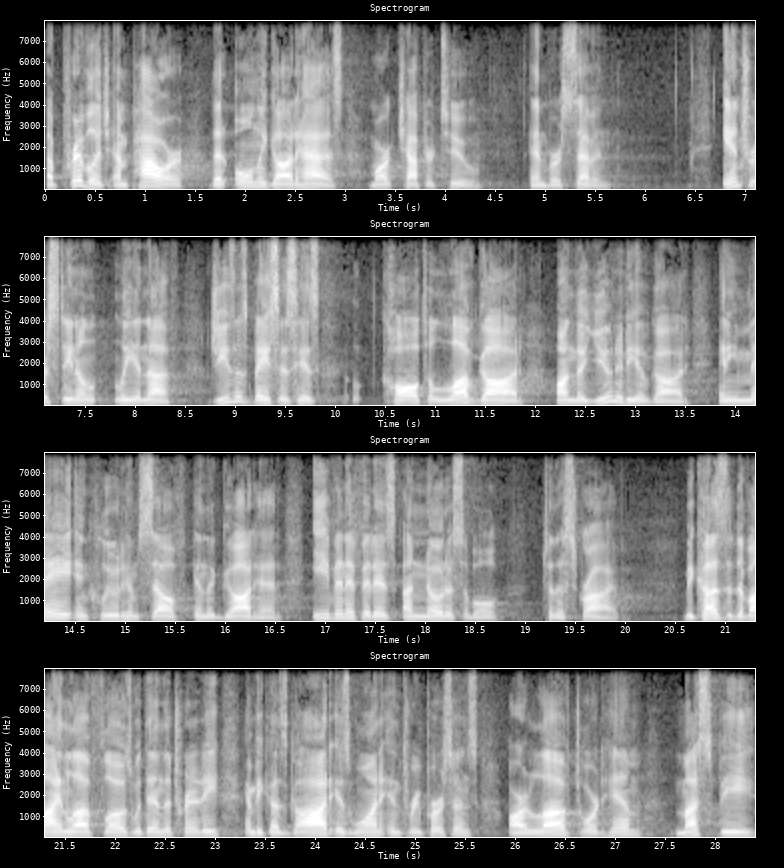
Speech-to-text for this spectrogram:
a privilege and power that only God has. Mark chapter 2 and verse 7. Interestingly enough, Jesus bases his call to love God on the unity of God, and he may include himself in the Godhead, even if it is unnoticeable to the scribe. Because the divine love flows within the Trinity, and because God is one in three persons, our love toward Him must be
